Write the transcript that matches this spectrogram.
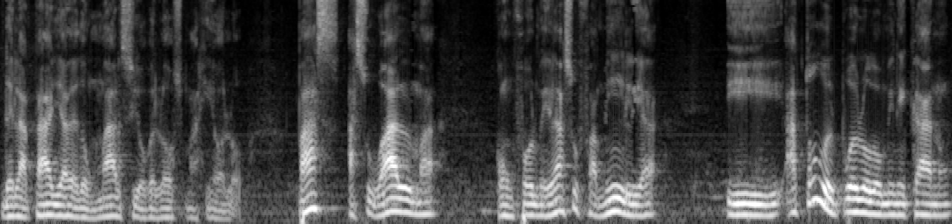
de la talla de don Marcio Veloz Magiolo. Paz a su alma, conformidad a su familia y a todo el pueblo dominicano,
